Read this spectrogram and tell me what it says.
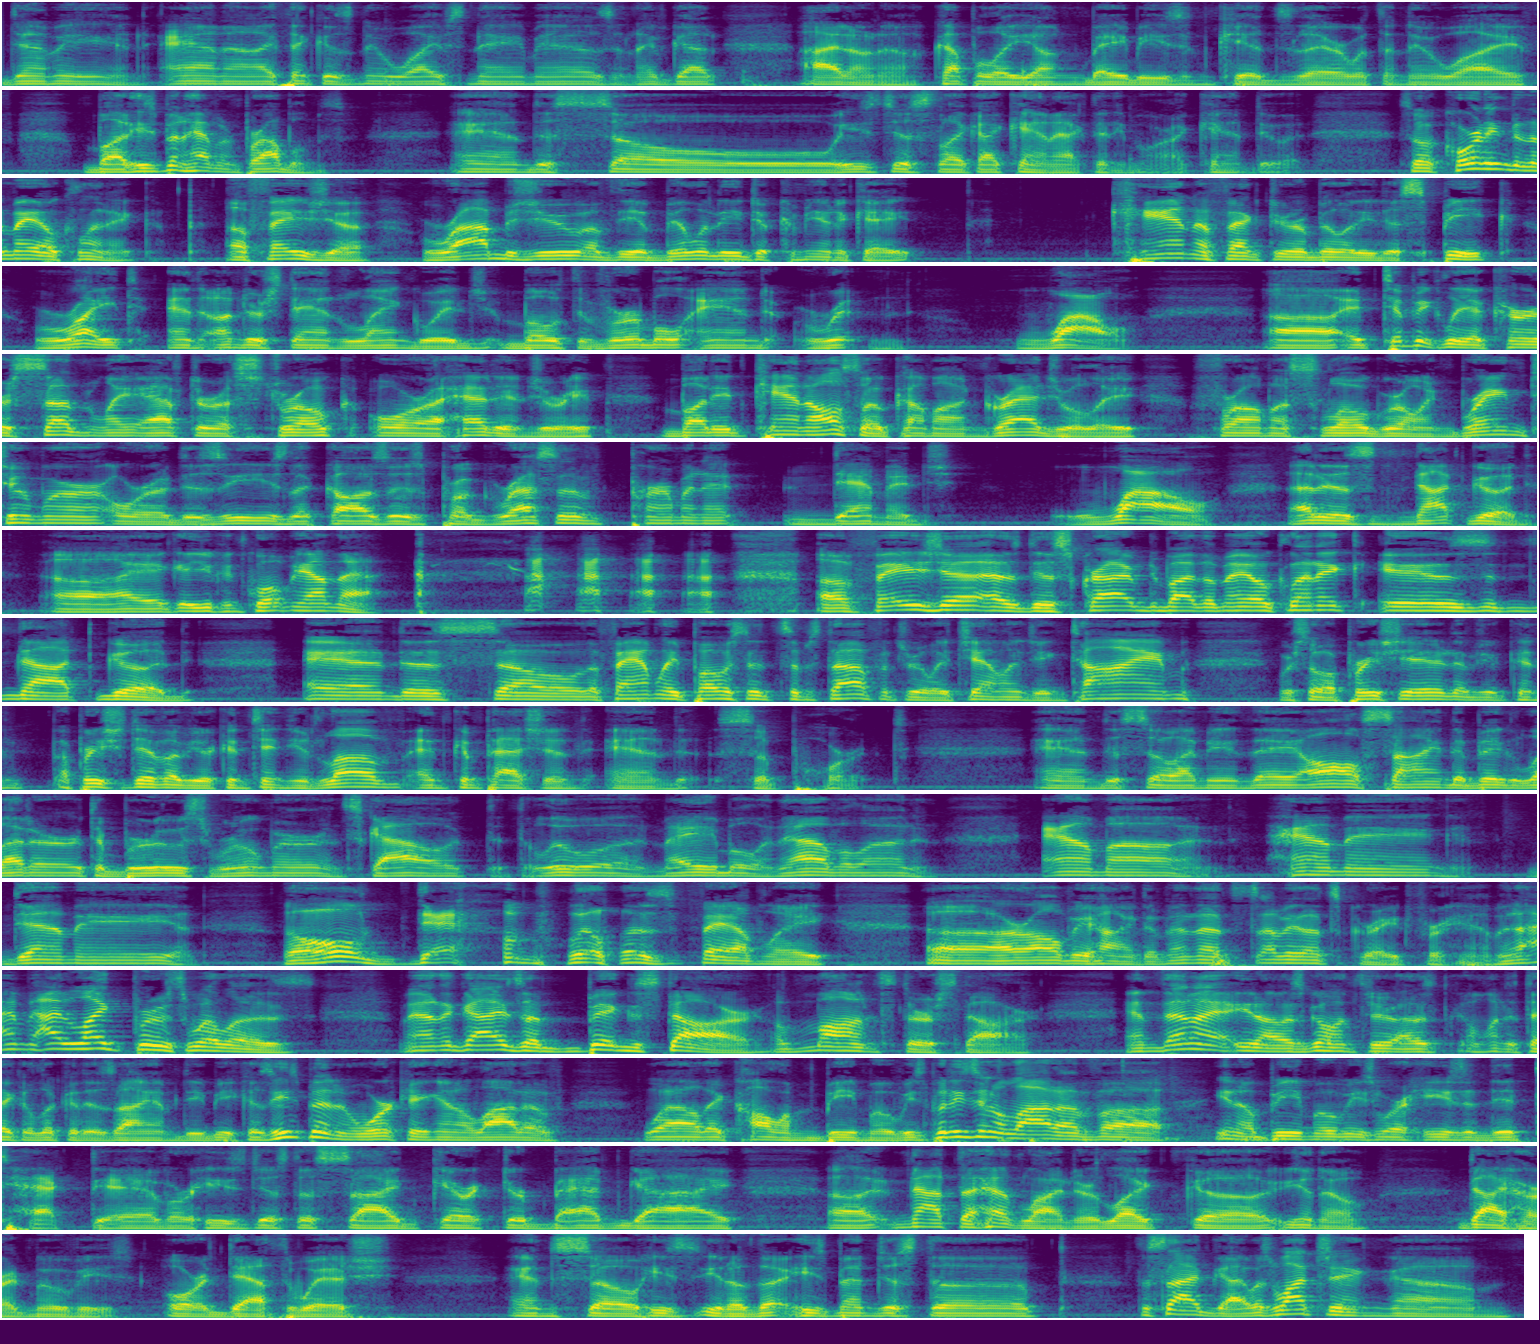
Demi and Anna, I think his new wife's name is, and they've got I don't know a couple of young babies and kids there with the new wife. But he's been having problems, and so he's just like I can't act anymore. I can't do it. So according to the Mayo Clinic, aphasia robs you of the ability to communicate, can affect your ability to speak write and understand language, both verbal and written. Wow. Uh, it typically occurs suddenly after a stroke or a head injury, but it can also come on gradually from a slow growing brain tumor or a disease that causes progressive permanent damage. Wow, that is not good. Uh, I, you can quote me on that. Aphasia, as described by the Mayo Clinic, is not good. And uh, so the family posted some stuff. It's really challenging time. We're so appreciative of your con- appreciative of your continued love and compassion and support. And so, I mean, they all signed a big letter to Bruce, Rumer, and Scout, and Tallulah, and Mabel, and Evelyn, and Emma, and Heming, and Demi, and the whole damn Willis family uh, are all behind him, and that's I mean that's great for him. And I, I like Bruce Willis, man. The guy's a big star, a monster star. And then I, you know, I was going through. I was I wanted to take a look at his IMDb because he's been working in a lot of. Well, they call them B movies, but he's in a lot of uh, you know B movies where he's a detective or he's just a side character bad guy, uh, not the headliner like uh, you know Die Hard movies or Death Wish, and so he's you know the, he's been just the the side guy. I was watching um,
